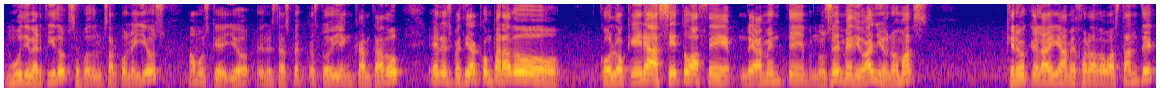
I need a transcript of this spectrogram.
Muy divertido, se puede luchar con ellos. Vamos que yo en este aspecto estoy encantado En especial comparado con lo que era Seto hace realmente, no sé, medio año, no más Creo que la IA ha mejorado bastante.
